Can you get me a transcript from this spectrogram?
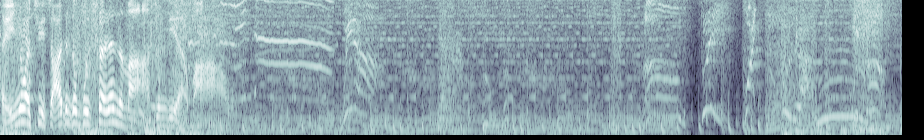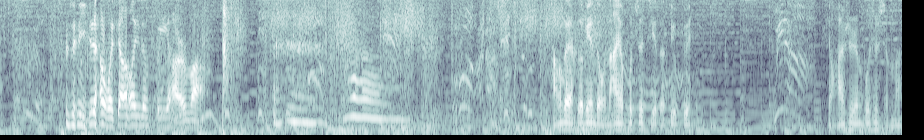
哎呦我去，小孩这都不确认的嘛，兄弟，哇是你让我消耗你的飞儿吗？躺在河边走，哪有不吃血的，对不对？小孩是人不是神嘛，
